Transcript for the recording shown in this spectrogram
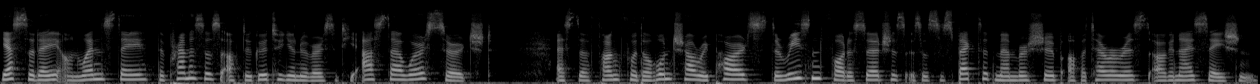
Yesterday, on Wednesday, the premises of the Goethe University Asta were searched. As the Frankfurter Rundschau reports, the reason for the searches is a suspected membership of a terrorist organization.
